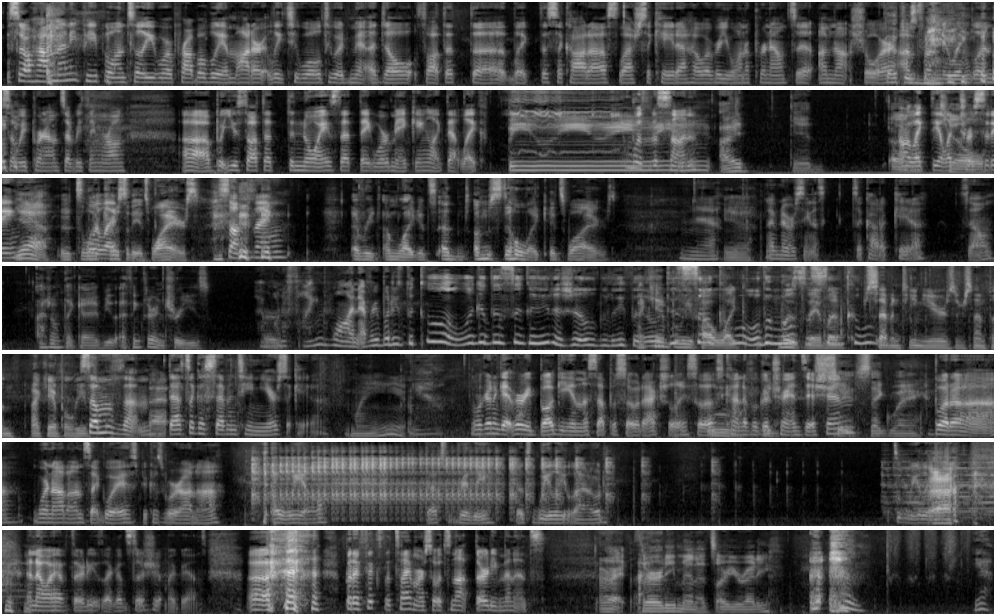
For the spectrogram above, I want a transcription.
So how many people until you were probably a moderately too old to admit adult thought that the like the cicada slash cicada, however you want to pronounce it, I'm not sure. I'm from me. New England, so we pronounce everything wrong. Uh, but you thought that the noise that they were making, like that, like Was the sun? I did. Or like the Until- electricity? Yeah, it's Or like- electricity. it's wires. something. Every I'm like it's I'm, still like it's wires. yeah, Yeah, I've never seen a cicada cicada, so I don't think I have either. I think they're in trees. I want to find one. Everybody's like, "Oh, look at the cicada show that we found. I can't It's believe so how like cool. The was they so lived cool." 17 years or something. I can't believe Some of them. That- That's like a 17 year cicada. Wow. We're gonna get very buggy in this episode, actually, so that's kind of a good good transition. Se- segue. But uh, we're not on segways because we're on a a wheel. That's really that's wheelie loud. It's wheelie loud. and now I have 30 seconds to shit my pants. Uh, but I fixed the timer so it's not 30 minutes. All right, 30 minutes. Are you ready? Yeah.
